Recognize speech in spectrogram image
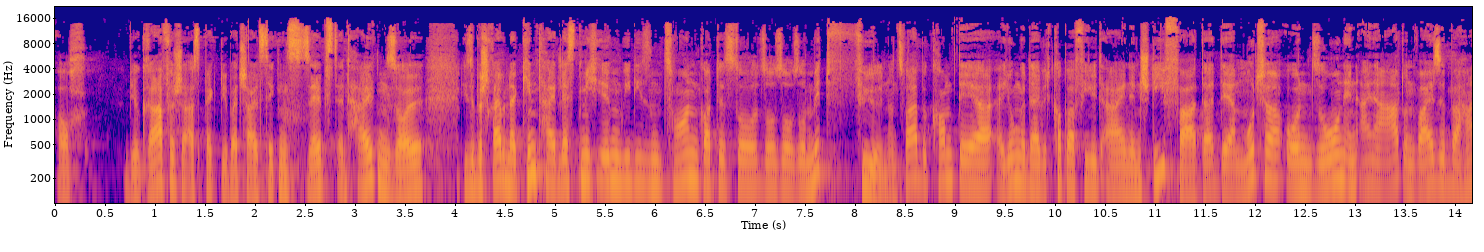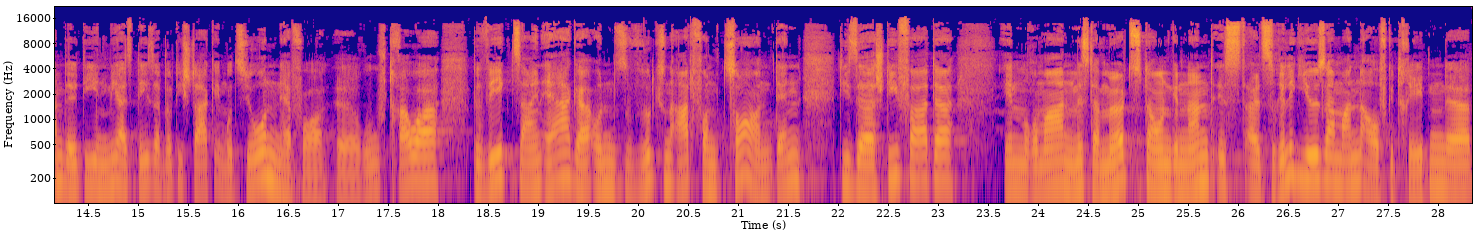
auch biografische Aspekte über Charles Dickens selbst enthalten soll. Diese Beschreibung der Kindheit lässt mich irgendwie diesen Zorn Gottes so, so, so, so mitfühlen. Und zwar bekommt der junge David Copperfield einen Stiefvater, der Mutter und Sohn in einer Art und Weise behandelt, die in mir als Leser wirklich starke Emotionen hervorruft. Trauer, bewegt sein Ärger und wirklich so eine Art von Zorn. Denn dieser Stiefvater im Roman Mr. Murdstone genannt, ist als religiöser Mann aufgetreten, der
